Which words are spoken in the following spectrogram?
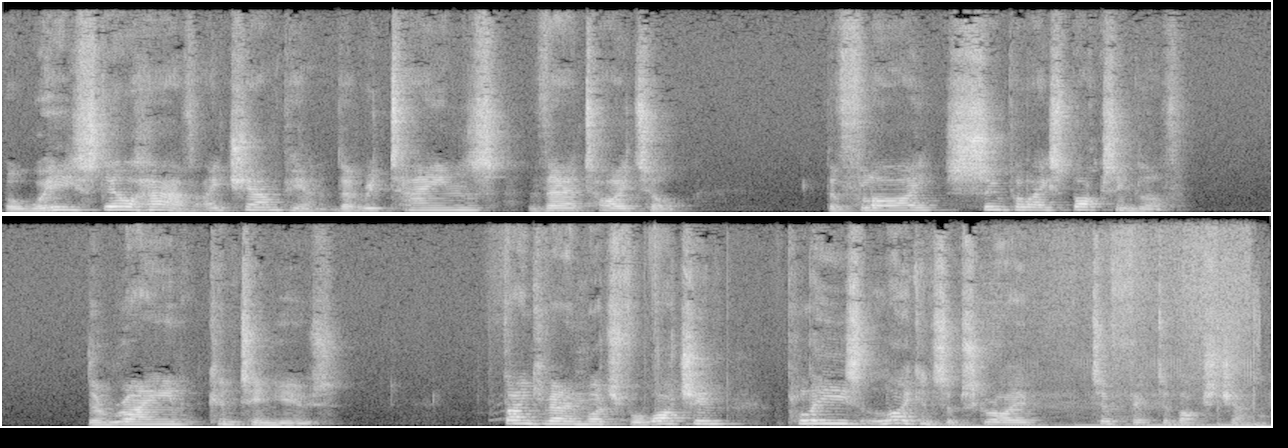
But we still have a champion that retains their title the Fly Super Lace Boxing Glove. The reign continues. Thank you very much for watching. Please like and subscribe to to channel.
